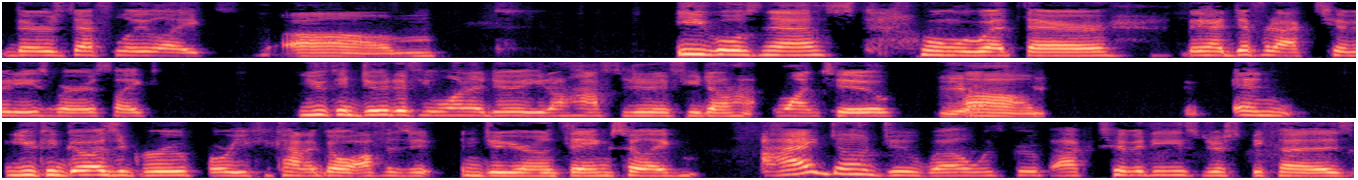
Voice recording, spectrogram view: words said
there's definitely like um eagle's nest when we went there. They had different activities where it's like you can do it if you want to do it you don't have to do it if you don't want to. Yeah. um and you can go as a group or you can kind of go off as and do your own thing. So like I don't do well with group activities just because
